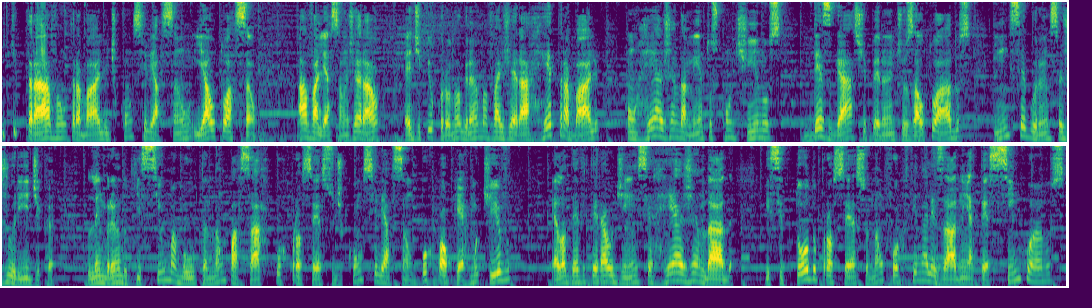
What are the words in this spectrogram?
e que travam o trabalho de conciliação e autuação. A avaliação geral é de que o cronograma vai gerar retrabalho com reagendamentos contínuos, desgaste perante os autuados e insegurança jurídica. Lembrando que, se uma multa não passar por processo de conciliação por qualquer motivo, ela deve ter audiência reagendada e, se todo o processo não for finalizado em até cinco anos,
